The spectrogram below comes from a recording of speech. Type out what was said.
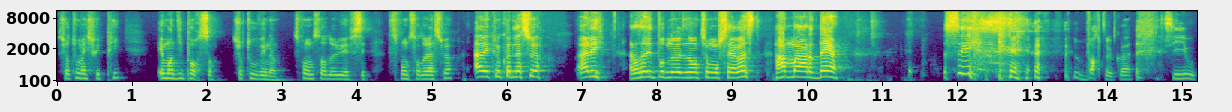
surtout MySweetPea, et moins 10%, surtout Venom, sponsor de l'UFC, sponsor de la sueur, avec le code la sueur. Allez, alors allez pour de nouvelles aventures, mon cher Rust. I'm there. Si. N'importe quoi. See you.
